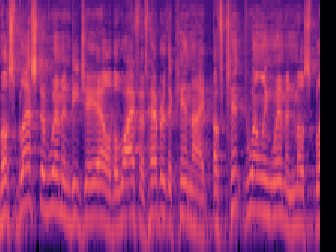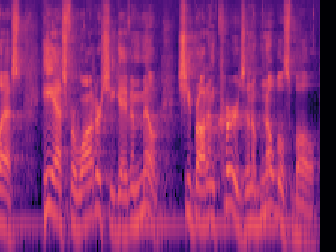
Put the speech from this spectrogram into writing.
Most blessed of women be Jael, the wife of Heber the Kenite, of tent dwelling women, most blessed. He asked for water, she gave him milk. She brought him curds in a noble's bowl.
